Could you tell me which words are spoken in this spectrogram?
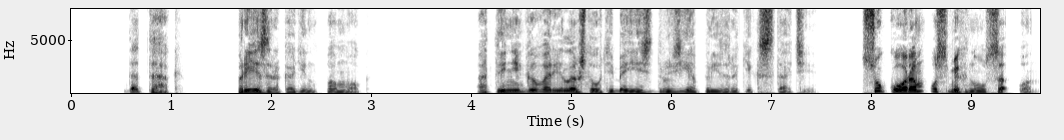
— Да так, призрак один помог. «А ты не говорила, что у тебя есть друзья-призраки, кстати». С укором усмехнулся он.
